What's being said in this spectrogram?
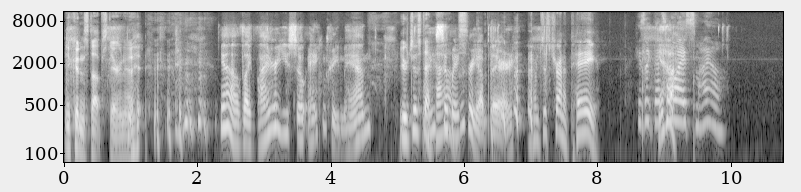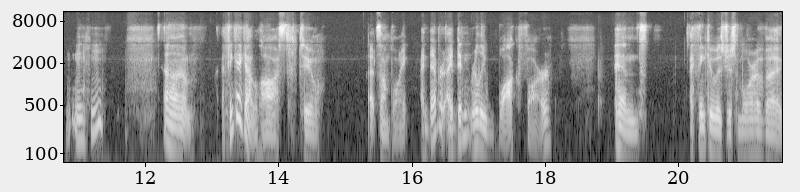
You couldn't stop staring at it. Yeah, I was like, why are you so angry, man? You're just Why a are you so angry up there? I'm just trying to pay. He's like, that's Yeah. how I smile. hmm Um, I think I got lost too, at some point. I never, I didn't really walk far, and I think it was just more of a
